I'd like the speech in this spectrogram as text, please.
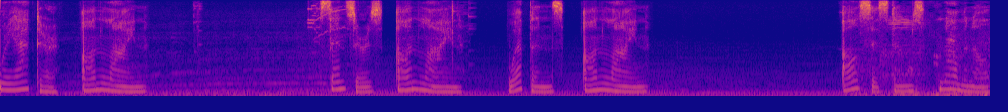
Reactor online. Sensors online. Weapons online. All systems nominal.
